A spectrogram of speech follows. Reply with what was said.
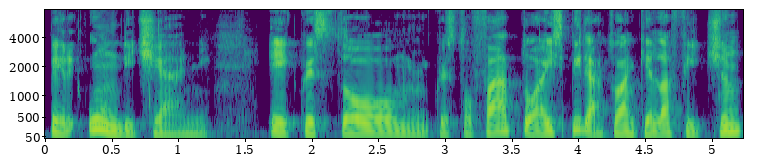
per 11 anni. E questo, questo fatto ha ispirato anche la fiction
